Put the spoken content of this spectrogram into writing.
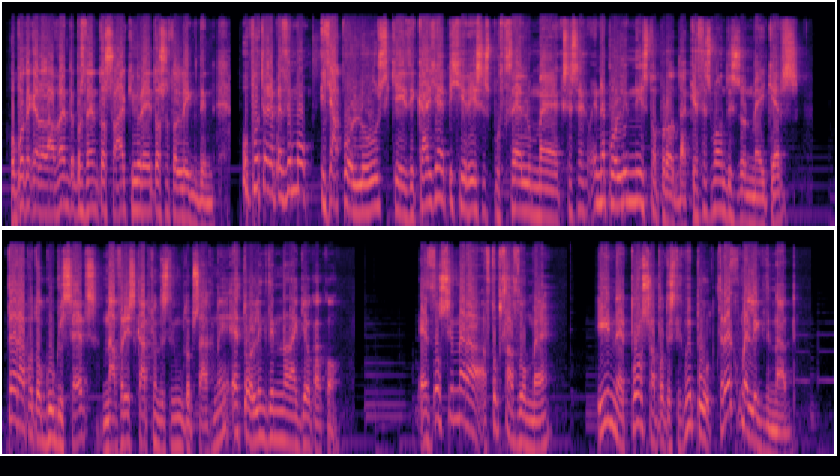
Οπότε καταλαβαίνετε πως δεν είναι τόσο accurate όσο το LinkedIn. Οπότε ρε παιδί μου, για πολλούς και ειδικά για επιχειρήσεις που θέλουμε, ξέρεις, είναι πολύ νης το product και θες μόνο decision makers, πέρα από το Google Search, να βρεις κάποιον τη στιγμή που το ψάχνει, ε, το LinkedIn είναι αναγκαίο κακό. Εδώ σήμερα αυτό που θα δούμε είναι πως από τη στιγμή που τρέχουμε LinkedIn Ad,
